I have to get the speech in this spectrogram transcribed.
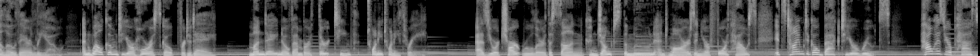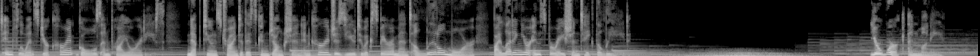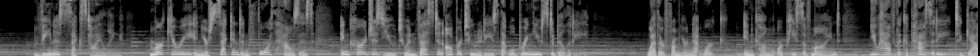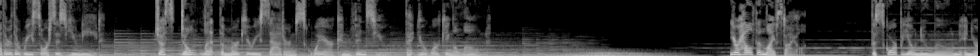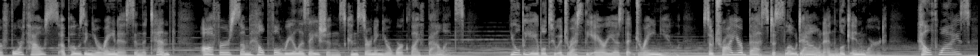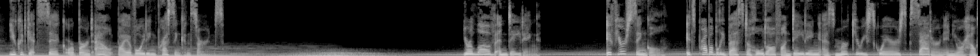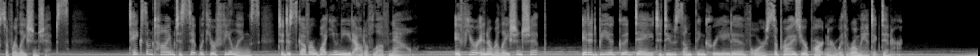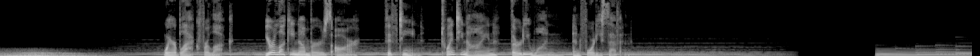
Hello there, Leo, and welcome to your horoscope for today, Monday, November 13th, 2023. As your chart ruler, the Sun, conjuncts the Moon and Mars in your fourth house, it's time to go back to your roots. How has your past influenced your current goals and priorities? Neptune's trine to this conjunction encourages you to experiment a little more by letting your inspiration take the lead. Your work and money. Venus sextiling. Mercury in your second and fourth houses encourages you to invest in opportunities that will bring you stability. Whether from your network, income, or peace of mind, you have the capacity to gather the resources you need. Just don't let the Mercury Saturn square convince you that you're working alone. Your health and lifestyle. The Scorpio new moon in your fourth house, opposing Uranus in the 10th, offers some helpful realizations concerning your work life balance. You'll be able to address the areas that drain you, so try your best to slow down and look inward. Health wise, you could get sick or burnt out by avoiding pressing concerns. Your love and dating. If you're single, it's probably best to hold off on dating as Mercury squares Saturn in your house of relationships. Take some time to sit with your feelings to discover what you need out of love now. If you're in a relationship, it'd be a good day to do something creative or surprise your partner with a romantic dinner. Wear black for luck. Your lucky numbers are 15, 29, 31, and 47.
